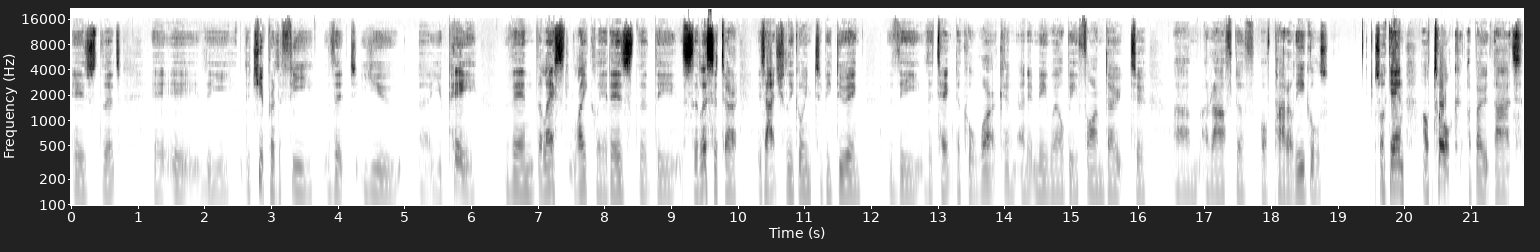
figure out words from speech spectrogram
is that uh, the the cheaper the fee that you uh, you pay, then the less likely it is that the solicitor is actually going to be doing the the technical work, and, and it may well be farmed out to um, a raft of, of paralegals. So again, I'll talk about that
